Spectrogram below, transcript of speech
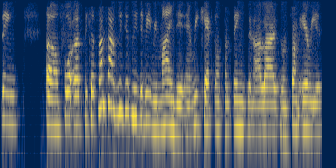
things uh, for us because sometimes we just need to be reminded and recapped on some things in our lives, on some areas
